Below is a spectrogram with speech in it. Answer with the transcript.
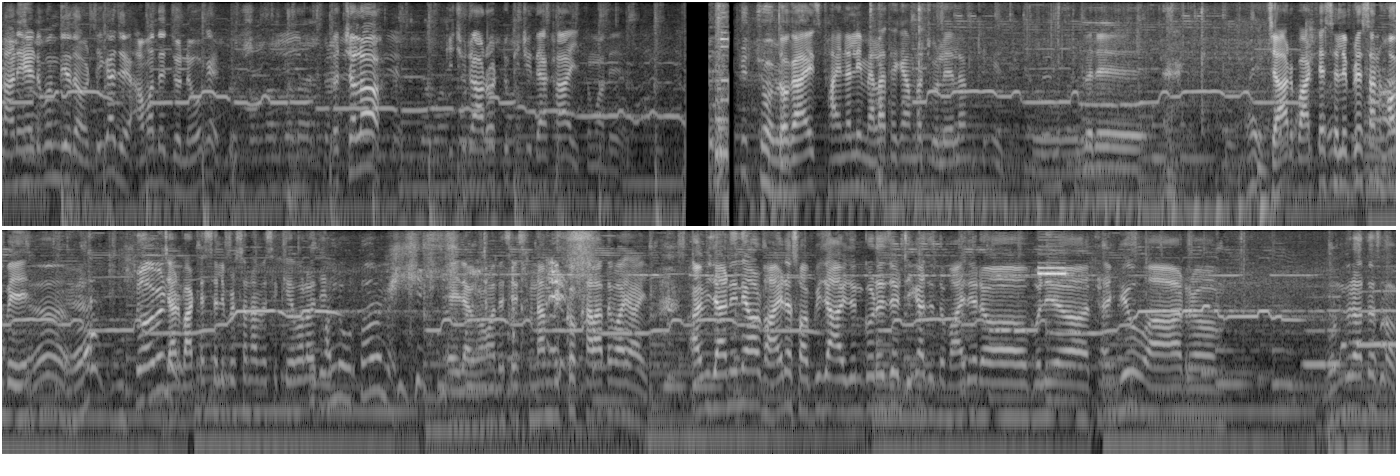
কানে হেডফোন দিয়ে দাও ঠিক আছে? আমাদের জন্য ওকে তো চলো কিছুটা আরও একটু কিছু দেখাই তোমাদের। তো গাইস ফাইনালি মেলা থেকে আমরা চলে এলাম ঠিক আছে? তো এবারে যার বার্থডে সেলিব্রেশন হবে যার বার্থডে সেলিব্রেশন হবে সে কে বলো না এই দেখো আমাদের সেই সুনাম বিক্ষোভ খালাতে ভাই হয়। আমি জানি না আমার ভাইরা সব কিছু আয়োজন করেছে ঠিক আছে? তো ভাইদের বলি থ্যাংক ইউ আর বন্ধুরা তো সব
